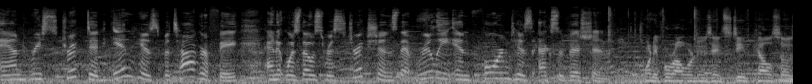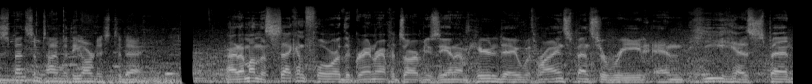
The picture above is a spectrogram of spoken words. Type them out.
and restricted in his photography, and it was those restrictions that really informed his exhibition. 24-hour News 8 Steve Kelso spent some time with the artist today. All right, I'm on the second floor of the Grand Rapids Art Museum. I'm here today with Ryan Spencer Reed, and he has spent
